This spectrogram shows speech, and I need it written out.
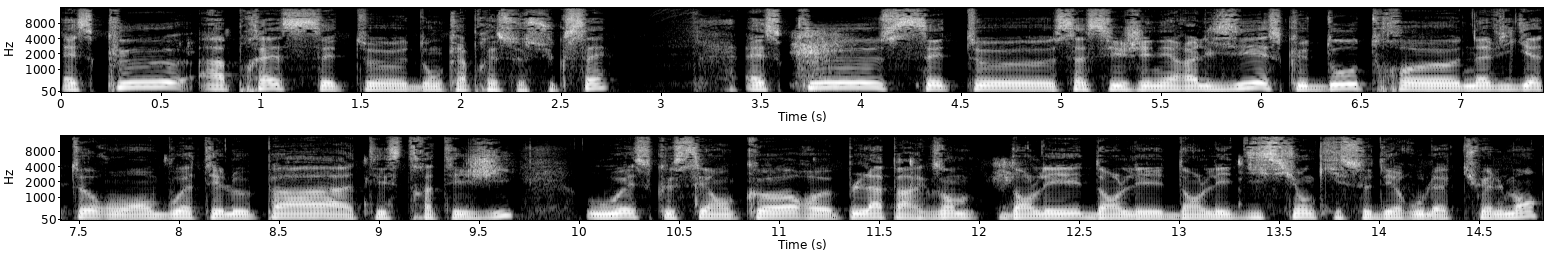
Est-ce que après cette donc après ce succès, est-ce que cette, euh, ça s'est généralisé? Est-ce que d'autres euh, navigateurs ont emboîté le pas à tes stratégies? Ou est-ce que c'est encore euh, là, par exemple, dans les dans les dans l'édition qui se déroule actuellement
